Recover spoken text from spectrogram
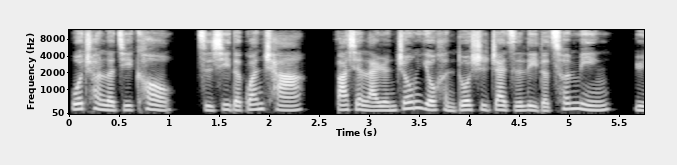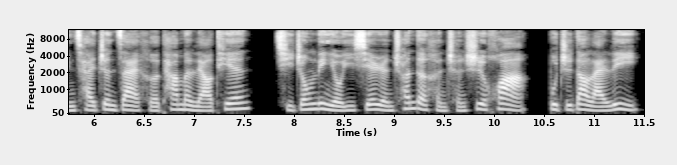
我喘了几口，仔细的观察，发现来人中有很多是寨子里的村民。云彩正在和他们聊天，其中另有一些人穿得很城市化，不知道来历。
